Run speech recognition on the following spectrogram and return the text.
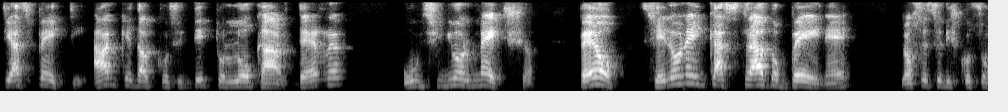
ti aspetti anche dal cosiddetto low carder un signor match, però se non è incastrato bene, lo stesso discorso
